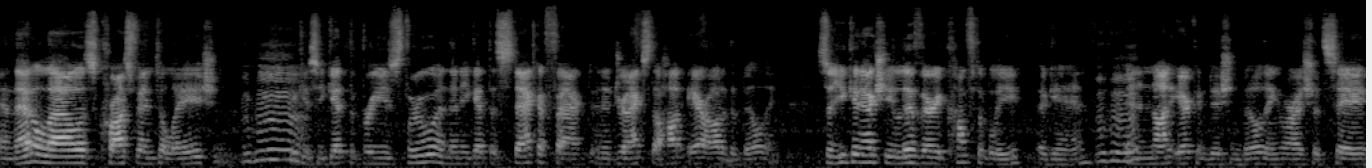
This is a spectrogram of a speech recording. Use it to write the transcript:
and that allows cross ventilation Mm-hmm. because you get the breeze through, and then you get the stack effect, and it drags the hot air out of the building. So you can actually live very comfortably again Mm-hmm. in a non-air conditioned building, or I should say,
